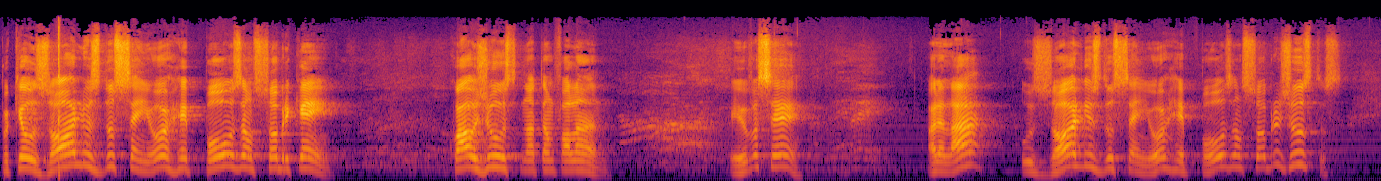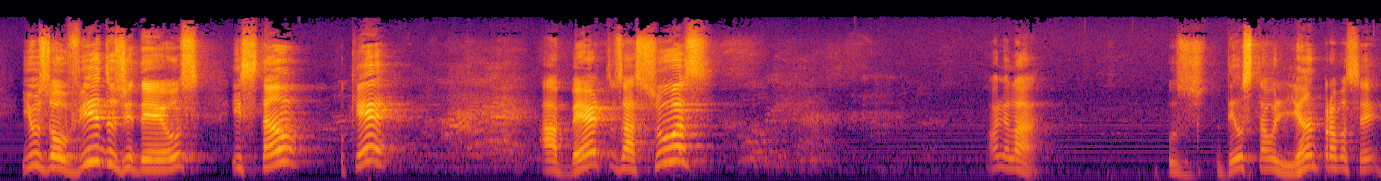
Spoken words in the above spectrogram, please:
Porque os olhos do Senhor repousam sobre quem? Qual justo nós estamos falando? Eu e você. Olha lá, os olhos do Senhor repousam sobre os justos. E os ouvidos de Deus estão o quê? Abertos às suas Olha lá. Os, Deus está olhando para você.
